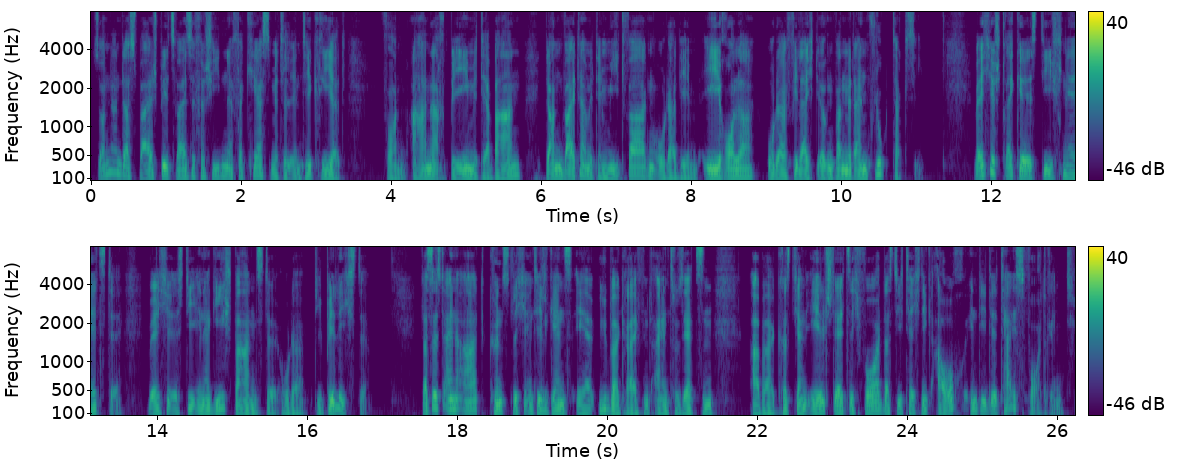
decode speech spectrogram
sondern das beispielsweise verschiedene Verkehrsmittel integriert. Von A nach B mit der Bahn, dann weiter mit dem Mietwagen oder dem E-Roller oder vielleicht irgendwann mit einem Flugtaxi. Welche Strecke ist die schnellste? Welche ist die energiesparendste oder die billigste? Das ist eine Art, künstliche Intelligenz eher übergreifend einzusetzen, aber Christian Ehl stellt sich vor, dass die Technik auch in die Details vordringt.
